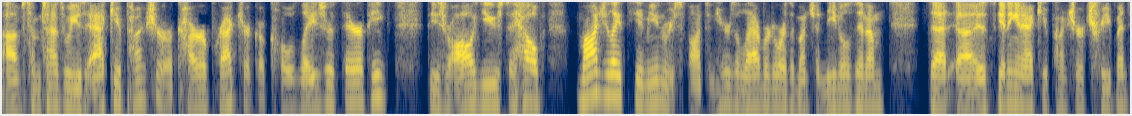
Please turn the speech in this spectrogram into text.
Um, sometimes we use acupuncture or chiropractic or cold laser therapy. These are all used to help modulate the immune response. And here's a Labrador with a bunch of needles in them that uh, is getting an acupuncture treatment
